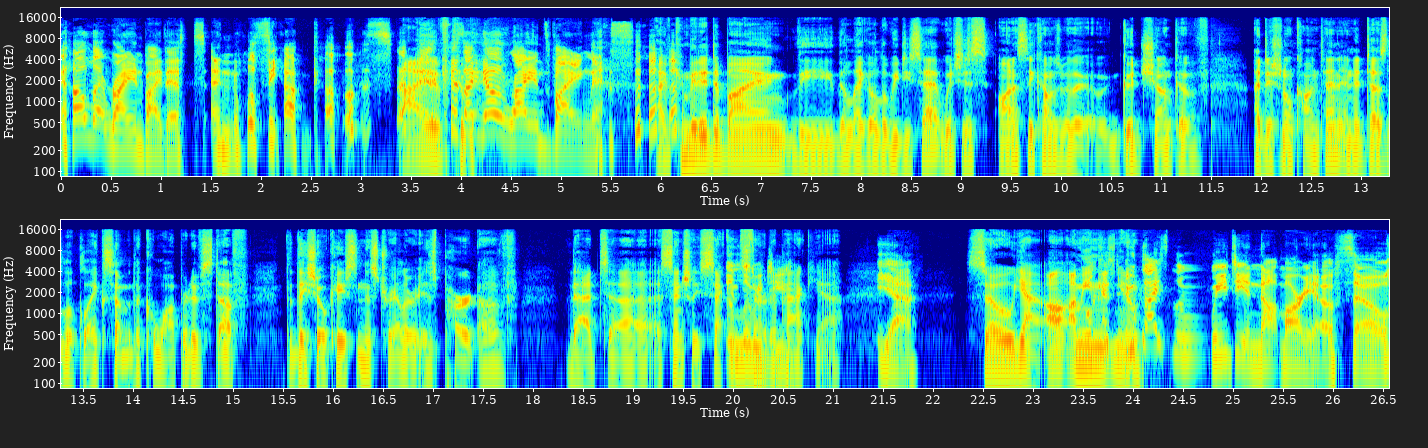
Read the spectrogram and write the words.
I'll let Ryan buy this and we'll see how it goes." I have Cuz com- I know Ryan's buying this. I've committed to buying the the Lego Luigi set, which is honestly comes with a, a good chunk of additional content, and it does look like some of the cooperative stuff that they showcased in this trailer is part of that uh, essentially second starter pack. Yeah. yeah. So yeah, I'll, I mean, Because you know, buys Luigi and not Mario? So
